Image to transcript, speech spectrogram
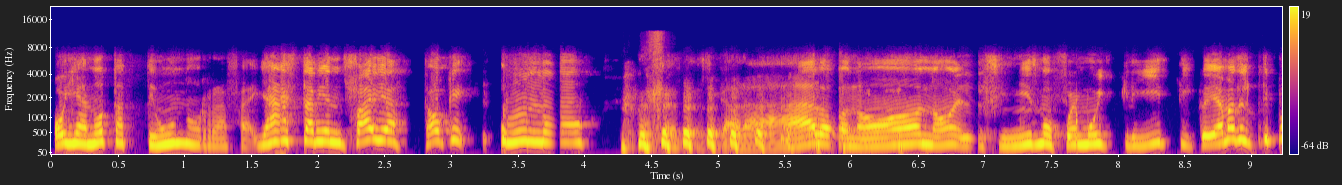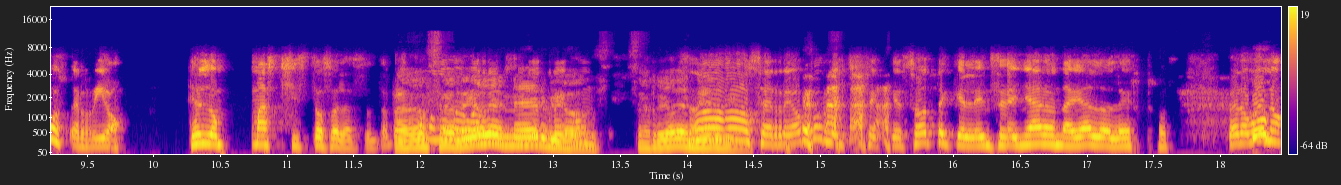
oye, anótate uno, Rafa. Ya está bien, falla. Ok, uno. Descarado, no, no, el cinismo fue muy crítico y además el tipo se rió, que es lo más chistoso del asunto. Pero se rió de nervios, se rió de nervios. No, se rió por el chequezote que le enseñaron allá a lo lejos. Pero bueno,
